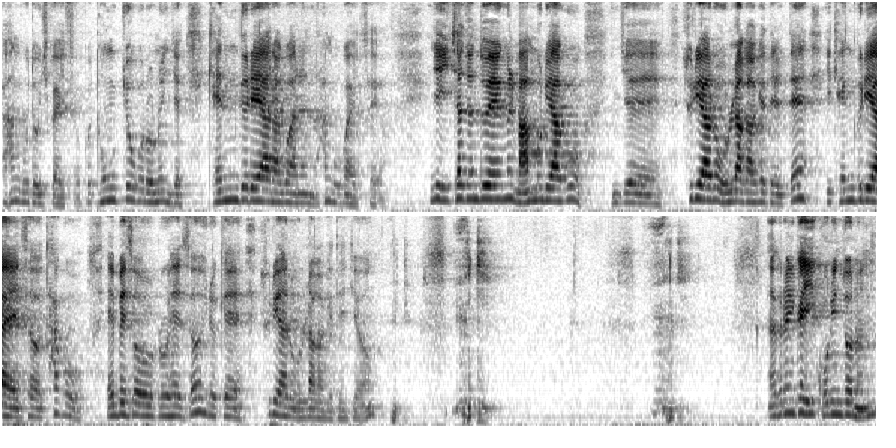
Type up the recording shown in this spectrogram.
항구 도시가 있었고 동쪽으로는 이제 겐그레아라고 하는 항구가 있어요. 이제 2차 전도행을 마무리하고 이제 수리아로 올라가게 될 때 이 갱그리아에서 타고 에베소로 해서 이렇게 수리아로 올라가게 되죠. 아, 그러니까 이 고린도는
